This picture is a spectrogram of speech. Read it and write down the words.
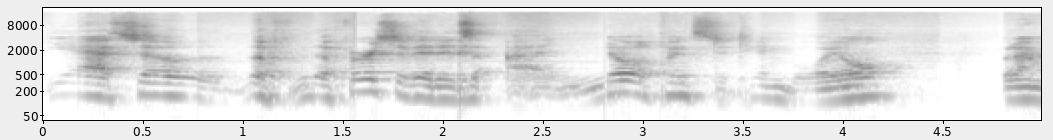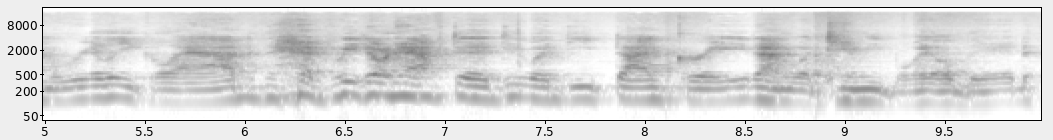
Yeah, so the, the first of it is uh, no offense to Tim Boyle, but I'm really glad that we don't have to do a deep dive grade on what Timmy Boyle did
